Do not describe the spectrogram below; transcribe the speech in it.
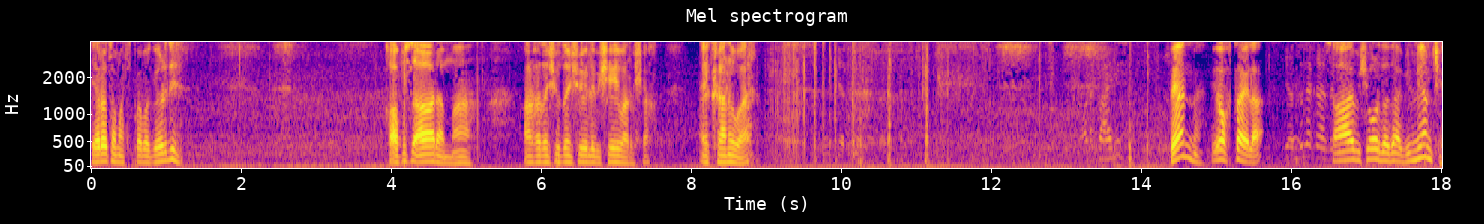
yarı otomatik baba gördü. Kapısı ağır ama ha. Arkada şuradan şöyle bir şey var uşak. Ekranı var. Ben mi? Yok dayla. Sahibi şu orada da bilmiyorum ki.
